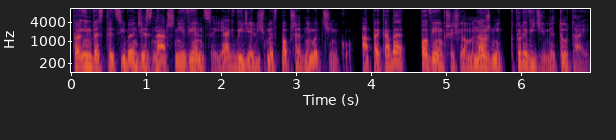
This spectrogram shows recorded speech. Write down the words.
to inwestycji będzie znacznie więcej, jak widzieliśmy w poprzednim odcinku, a PKB powiększy się o mnożnik, który widzimy tutaj.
